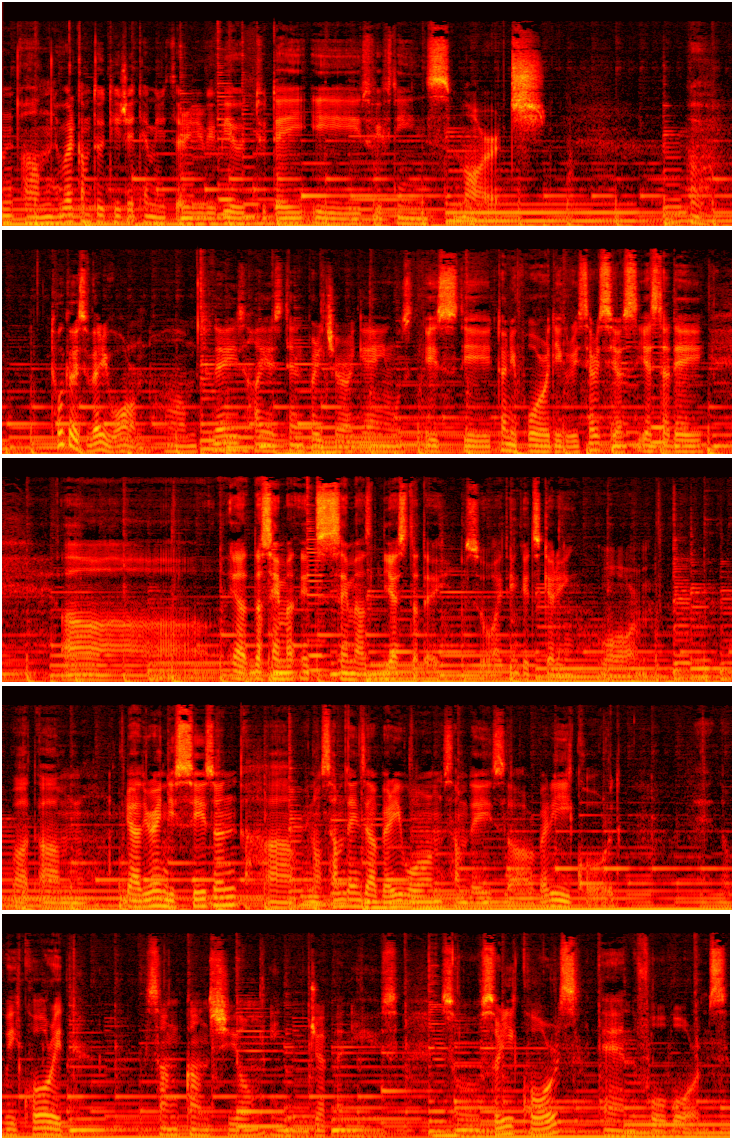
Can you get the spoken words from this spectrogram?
everyone. Um, welcome to TJ 10 Minutes Daily Review. Today is 15th March. Tokyo is very warm. Um, today's highest temperature again was, is the 24 degrees Celsius. Yesterday, uh, yeah, the same. It's same as yesterday. So I think it's getting warm. But um, yeah, during this season, uh, you know, some days are very warm, some days are very cold we call it Sankanshion in Japanese. So three colds and four warms.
